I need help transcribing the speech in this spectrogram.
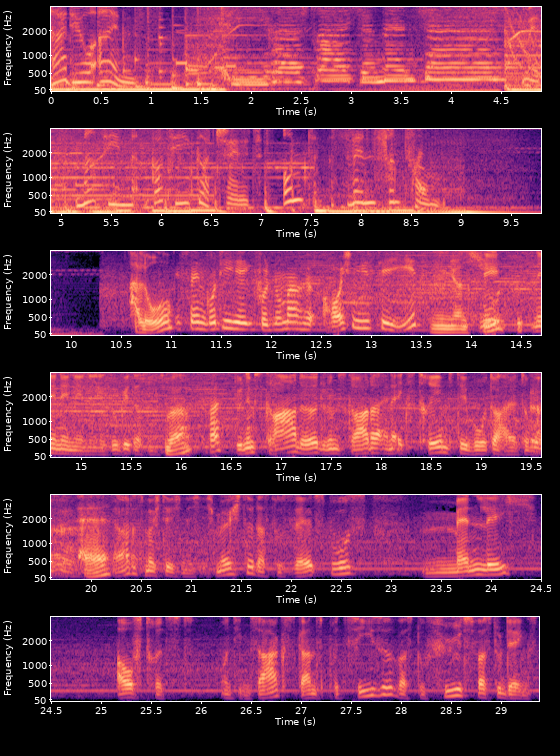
Radio 1 Tiere streichen Menschen. mit Martin Gotti Gottschild und Sven Phantom. Hallo? Sven Gutti hier, ich wollte nur mal horchen, wie es dir geht. Ganz Nee, gut. nee, nee, nee, nee, so geht das nicht. Was? Was? Du nimmst gerade, du nimmst gerade eine extremst devote Haltung ein. Hä? Ja, das möchte ich nicht. Ich möchte, dass du selbstbewusst, männlich auftrittst und ihm sagst ganz präzise, was du fühlst, was du denkst.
